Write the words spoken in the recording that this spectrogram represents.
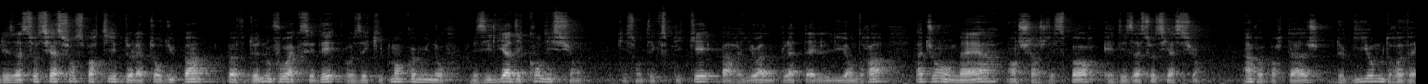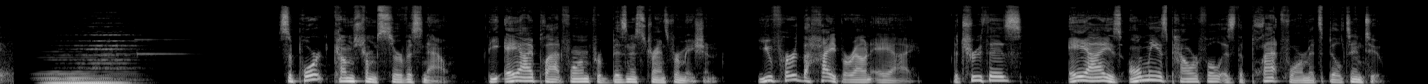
Les associations sportives de la Tour du Pin peuvent de nouveau accéder aux équipements communaux. Mais il y a des conditions qui sont expliquées par Johan Platel-Liandra, adjoint au maire en charge des sports et des associations. Un reportage de Guillaume Drevet. Support comes from ServiceNow, the AI platform for business transformation. You've heard the hype around AI. The truth is, AI is only as powerful as the platform it's built into.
